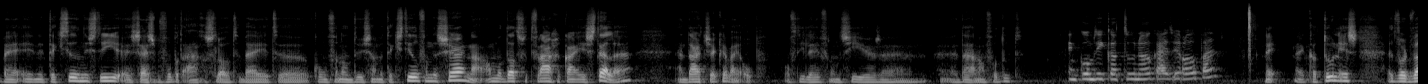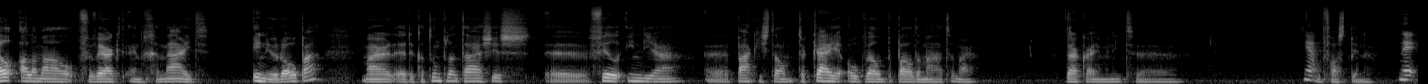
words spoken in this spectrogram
Bij, in de textielindustrie zijn ze bijvoorbeeld aangesloten bij het Convenant Duurzame Textiel van de SER. Nou, allemaal dat soort vragen kan je stellen. En daar checken wij op of die leverancier daaraan voldoet. En komt die katoen ook uit Europa? Nee, nee, katoen is, het wordt wel allemaal verwerkt en genaaid in Europa. Maar eh, de katoenplantages, eh, veel India, eh, Pakistan, Turkije ook wel in bepaalde mate. Maar daar kan je me niet Ja. op vastpinnen. Nee,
